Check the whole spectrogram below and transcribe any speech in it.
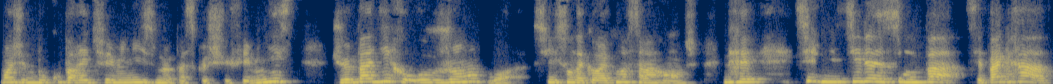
moi j'ai beaucoup parlé de féminisme parce que je suis féministe. Je veux pas dire aux gens, bon, s'ils sont d'accord avec moi, ça m'arrange. Mais s'ils ne le sont pas, c'est pas grave.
